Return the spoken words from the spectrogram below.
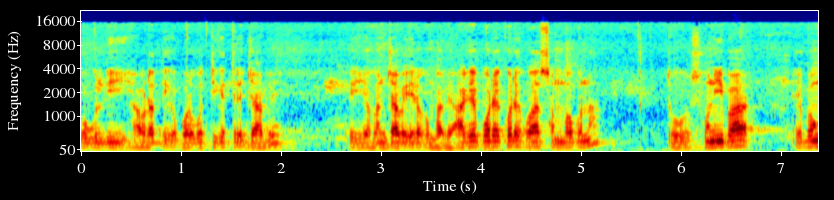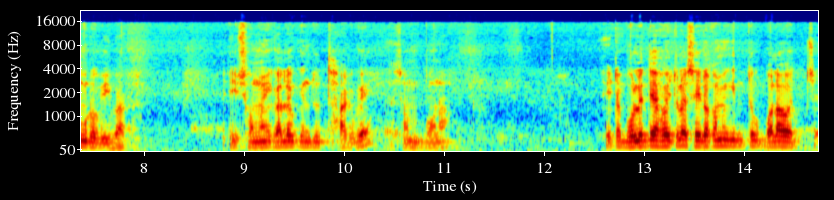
হুগলি, হাওড়ার দিকে পরবর্তী ক্ষেত্রে যাবে। এই যখন যাবে এরকমভাবে আগে পরে করে হওয়ার সম্ভাবনা তো শনিবার এবং রবিবার। এই সময়কালেও কিন্তু থাকবে সম্ভাবনা। এটা বলে দেওয়া হয়েছিল সেই রকমই কিন্তু বলা হচ্ছে।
